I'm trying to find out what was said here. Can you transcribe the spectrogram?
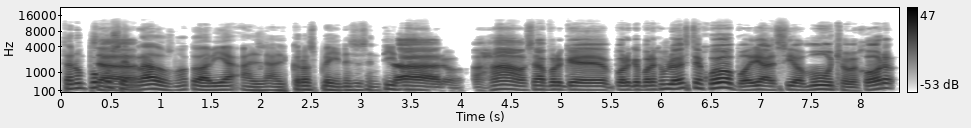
Están un poco cerrados, ¿no? Todavía al, crossplay en ese sentido. Claro, ajá, o sea, porque, porque por ejemplo este juego podría haber sido mucho mejor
